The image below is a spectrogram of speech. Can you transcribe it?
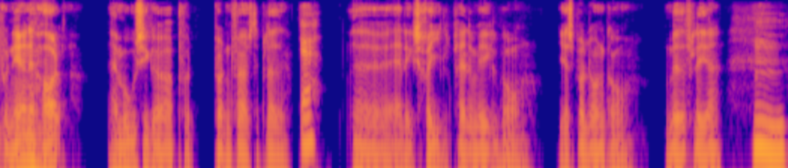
Imponerende hold af musikere på, på den første plade. Ja. Øh, Alex Riel, Palle Mikkelborg, Jesper Lundgaard med flere. Hmm.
